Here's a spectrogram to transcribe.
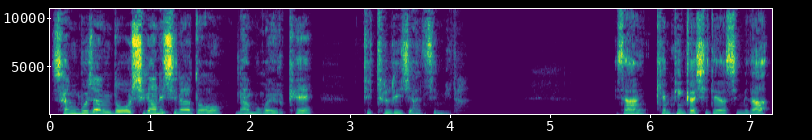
상부장도 시간이 지나도 나무가 이렇게 뒤틀리지 않습니다. 이상 캠핑카 시대였습니다.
